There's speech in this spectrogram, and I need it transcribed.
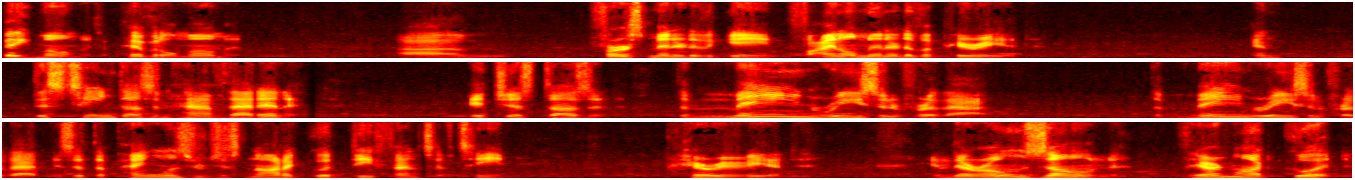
big moment, a pivotal moment. Um, first minute of the game, final minute of a period. And this team doesn't have that in it. It just doesn't. The main reason for that, the main reason for that is that the Penguins are just not a good defensive team. Period. In their own zone, they're not good.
